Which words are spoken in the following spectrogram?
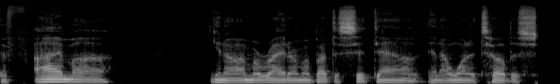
if i'm a you know i'm a writer i'm about to sit down and i want to tell this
